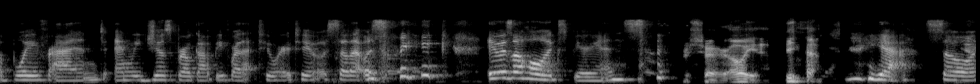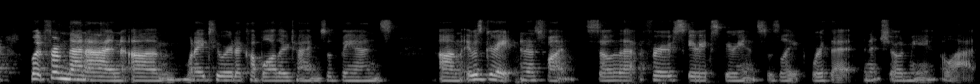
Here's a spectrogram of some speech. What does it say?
a boyfriend, and we just broke up before that tour too. So that was like, it was a whole experience. For sure. Oh yeah. Yeah. yeah. So, yeah. but from then on, um, when I toured a couple other times with bands, um, it was great and it was fun. So that first scary experience was like worth it, and it showed me a lot.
